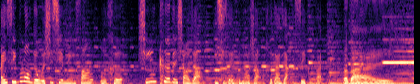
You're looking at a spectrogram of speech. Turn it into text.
IC Blog，，我是谢美芳，我和新科的校长一起在频道上和大家 say goodbye，拜拜。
